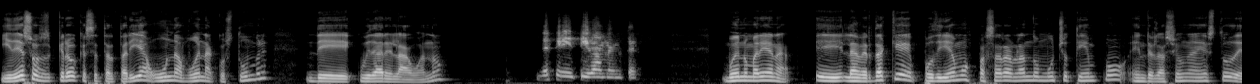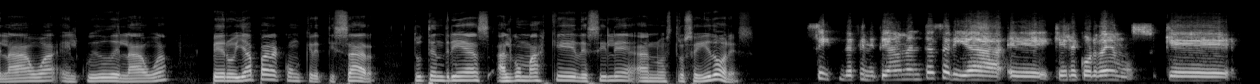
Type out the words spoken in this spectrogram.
Y de eso creo que se trataría una buena costumbre de cuidar el agua, ¿no? Definitivamente. Bueno, Mariana, eh, la verdad que podríamos pasar hablando mucho tiempo en relación a esto del agua, el cuidado del agua, pero ya para concretizar, ¿tú tendrías algo más que decirle a nuestros seguidores? Sí, definitivamente sería eh, que recordemos que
